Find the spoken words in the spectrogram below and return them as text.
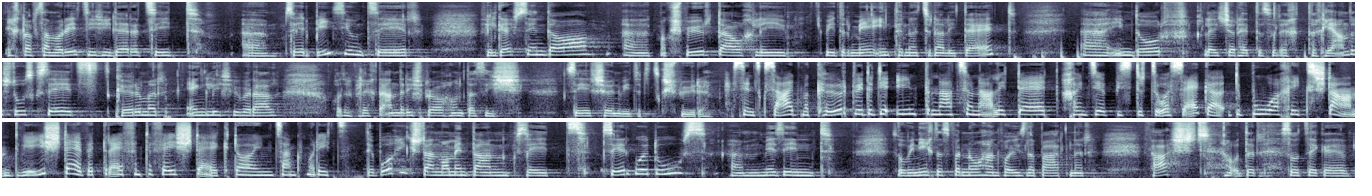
Ich glaube, St. Moritz ist in dieser Zeit äh, sehr busy und sehr viele Gäste sind da. Äh, man spürt auch ein bisschen wieder mehr Internationalität äh, im Dorf. Letztes Jahr hat das vielleicht ein bisschen anders ausgesehen. Jetzt hören wir Englisch überall oder vielleicht andere Sprachen und das ist sehr schön wieder zu spüren. Sie haben gesagt, man hört wieder die Internationalität. Können Sie etwas dazu sagen? Der Buchungsstand, wie ist der betreffend den Festtag hier in St. Moritz? Der Buchungsstand momentan sieht sehr gut aus. Ähm, wir sind so wie ich das vernommen habe von unseren Partnern, fast oder sozusagen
